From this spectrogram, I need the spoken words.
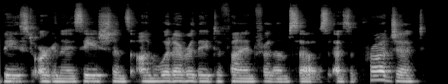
based organizations on whatever they define for themselves as a project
